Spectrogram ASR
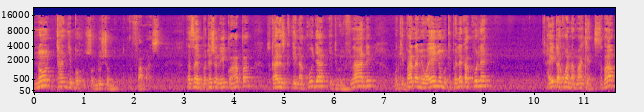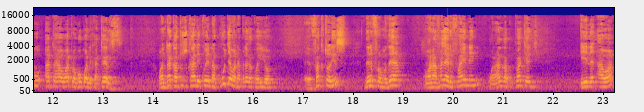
no tangible solution to the farmers. Sasa importation iko hapa, sukari inakuja, it will flood. Mkipanda miwa yenyu mkipeleka kule, haitakuwa na market, sababu hata hao watu wako kwa cartels wanataka tu sukari kwa inakuja wanapeleka kwa hiyo eh, factories then from there wanafanya refining wanaanza kupackage in our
